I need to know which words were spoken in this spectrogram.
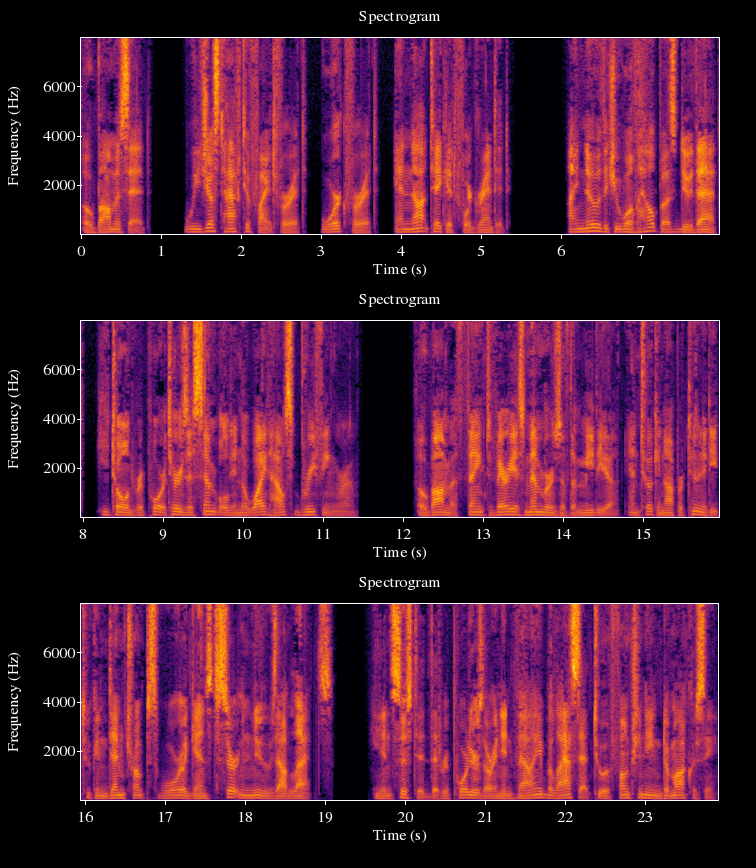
Obama said. We just have to fight for it, work for it, and not take it for granted. I know that you will help us do that, he told reporters assembled in the White House briefing room. Obama thanked various members of the media and took an opportunity to condemn Trump's war against certain news outlets. He insisted that reporters are an invaluable asset to a functioning democracy.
